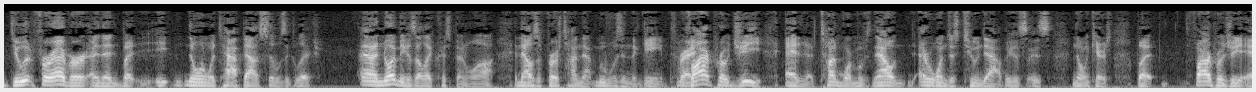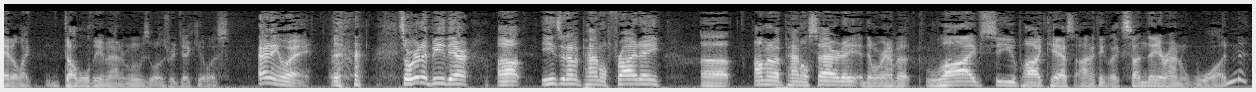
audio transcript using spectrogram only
do it forever, and then but he, no one would tap out, so it was a glitch. And it annoyed me because I like Chris Benoit, and that was the first time that move was in the game. Right. Fire Pro G added a ton more moves. Now everyone just tuned out because it's, no one cares. But Fire Pro G added like double the amount of moves. It was ridiculous. Anyway, So we're gonna be there. Uh, Ian's gonna have a panel Friday. Uh, I'm gonna have a panel Saturday, and then we're gonna have a live CU podcast on I think like Sunday around one,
